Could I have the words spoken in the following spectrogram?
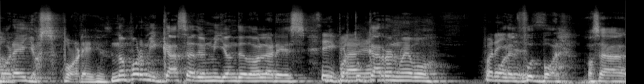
Por Ah, ellos. Por ellos. No por mi casa de un millón de dólares, Sí, ni por claro, tu carro nuevo, por, Por el fútbol. O sea,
